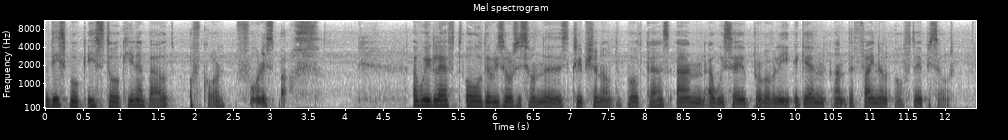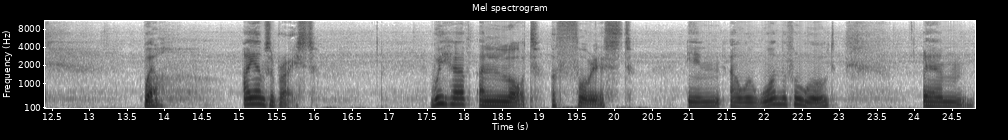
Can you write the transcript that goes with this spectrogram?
this book is talking about, of course, forest baths. I will left all the resources on the description of the podcast, and I will say probably again at the final of the episode. Well, I am surprised. We have a lot of forest in our wonderful world. Um,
